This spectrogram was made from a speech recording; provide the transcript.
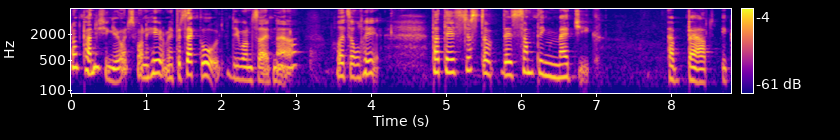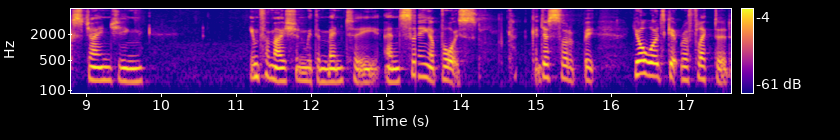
not punishing you, I just want to hear it. If it's that good, do you want to say it now? Let's all hear. But there's just a, there's something magic about exchanging information with a mentee and seeing a voice can just sort of be your words get reflected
